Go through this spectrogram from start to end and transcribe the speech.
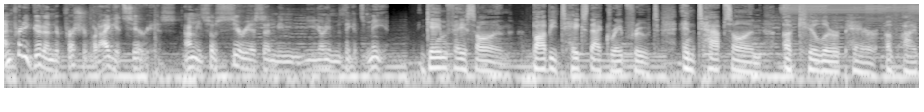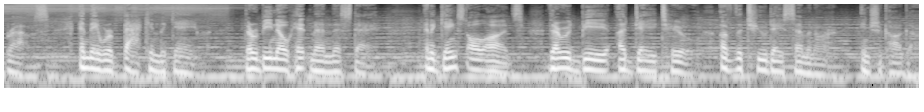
I'm pretty good under pressure, but I get serious. I mean, so serious, I mean, you don't even think it's me. Game face on, Bobby takes that grapefruit and taps on a killer pair of eyebrows. And they were back in the game. There would be no hitmen this day. And against all odds, there would be a day two of the two day seminar in Chicago.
